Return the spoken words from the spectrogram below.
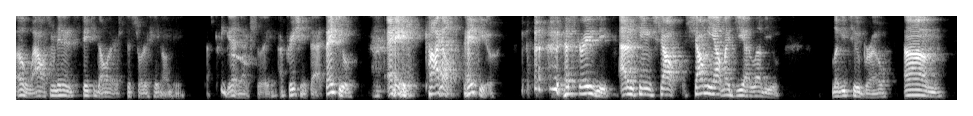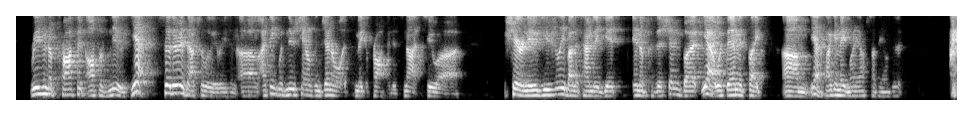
Oh wow, someone donated fifty dollars to sort of hate on me. That's pretty good, actually. I appreciate that. Thank you. Hey, Kyle. Thank you. That's crazy. Adam King, shout shout me out, my G. I love you. Love you too, bro. Um, reason to profit off of news? Yes. So there is absolutely a reason. Um, I think with news channels in general, it's to make a profit. It's not to uh, share news usually by the time they get in a position. But yeah, with them, it's like, um, yeah, if I can make money off something, I'll do it.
